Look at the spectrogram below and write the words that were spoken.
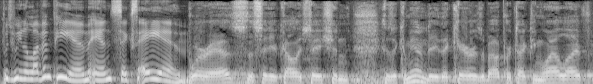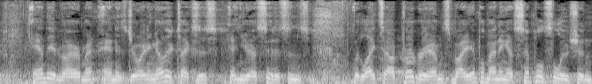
between 11 p.m. and 6 a.m. Whereas the City of College Station is a community that cares about protecting wildlife and the environment and is joining other Texas and U.S. citizens with Lights Out programs by implementing a simple solution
